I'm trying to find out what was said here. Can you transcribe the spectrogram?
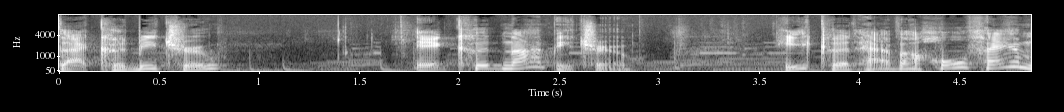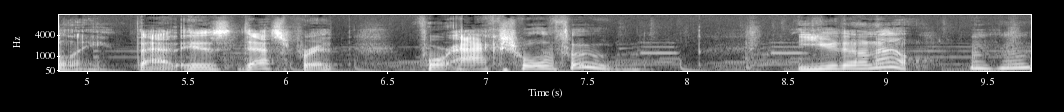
that could be true. It could not be true. He could have a whole family that is desperate for actual food. You don't know. Mm-hmm.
